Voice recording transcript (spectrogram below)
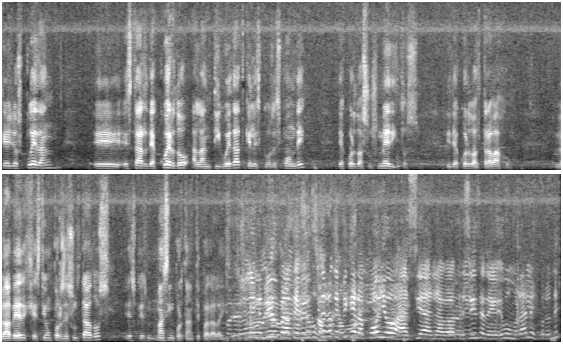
que ellos puedan eh, estar de acuerdo a la antigüedad que les corresponde, de acuerdo a sus méritos y de acuerdo al trabajo. Va a haber gestión por resultados, es que es más importante para la institución. En el envío para TV, ¿usted ratifica el apoyo hacia la presidencia de Evo Morales, coronel?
